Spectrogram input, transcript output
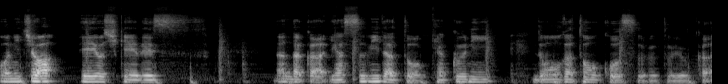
こんにちは、栄養士系です。なんだか休みだと逆に動画投稿するというか、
